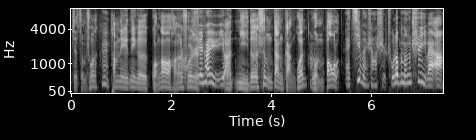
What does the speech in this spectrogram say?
这怎么说呢？嗯他们那个那个广告好像说是宣传语有。啊，你的圣诞感官我们包了。哎，基本上是除了不能吃以外啊，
